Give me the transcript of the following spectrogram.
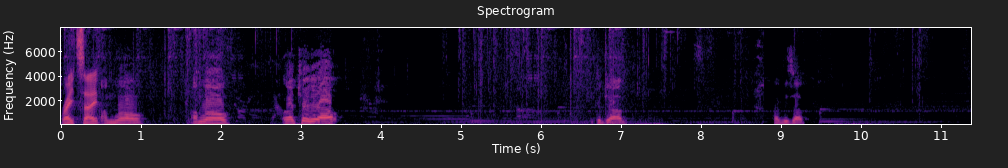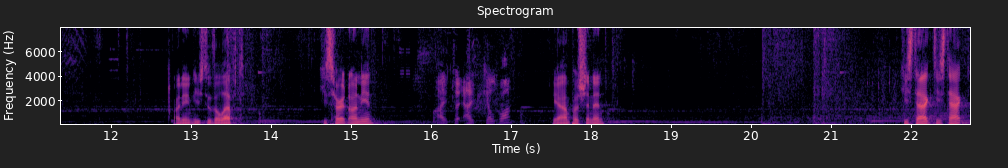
Right side. I'm low. I'm low. Oh, I traded out. Good job. Heavy's up. Onion, he's to the left. He's hurt, Onion. I, t- I killed one. Yeah, I'm pushing in. He's tagged, he's tagged.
